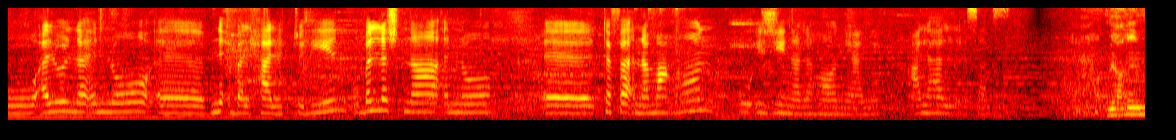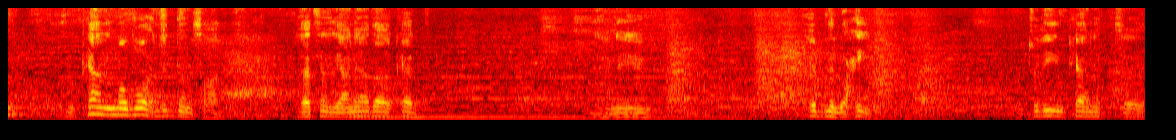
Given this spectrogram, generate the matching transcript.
وقالوا لنا إنه آه، بنقبل حالة تولين وبلشنا إنه آه، اتفقنا معهم وإجينا لهون يعني. على هالاساس يعني كان الموضوع جدا صعب لكن يعني هذا كان يعني ابن الوحيد. وتولين كانت آم،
